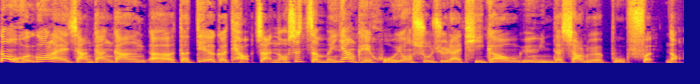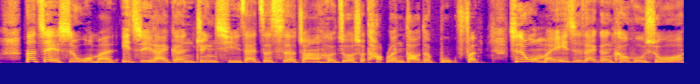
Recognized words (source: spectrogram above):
那我回过来讲刚刚呃的第二个挑战哦，是怎么样可以活用数据来提高运营的效率的部分呢？那这也是我们一直以来跟军旗在这次的专案合作所讨论到的部分。其实我们一直在跟客户说，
